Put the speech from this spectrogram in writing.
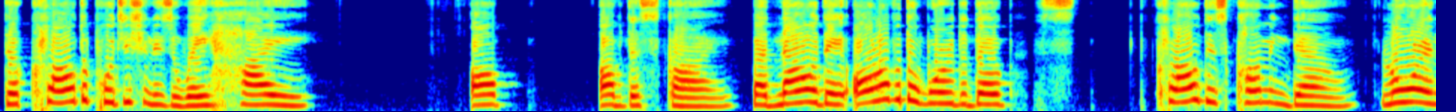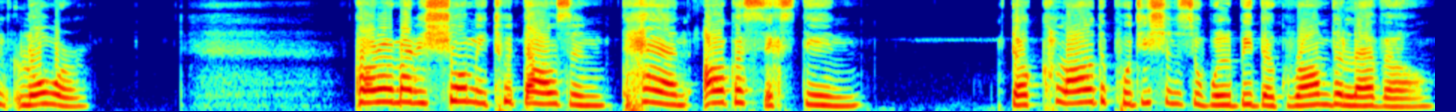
the cloud position is way high up of the sky. But nowadays, all over the world, the cloud is coming down lower and lower. God showed me 2010, August 16. The cloud positions will be the ground level,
